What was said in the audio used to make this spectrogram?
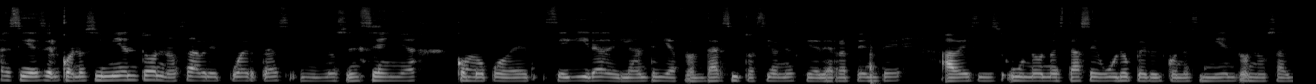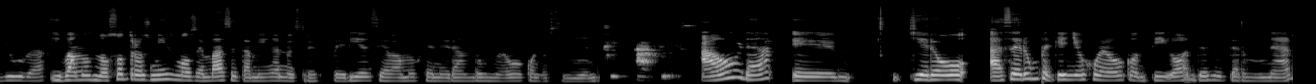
Así es, el conocimiento nos abre puertas y nos enseña cómo poder seguir adelante y afrontar situaciones que de repente a veces uno no está seguro, pero el conocimiento nos ayuda y vamos nosotros mismos en base también a nuestra experiencia, vamos generando un nuevo conocimiento. Sí, así es. Ahora eh, quiero hacer un pequeño juego contigo antes de terminar.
